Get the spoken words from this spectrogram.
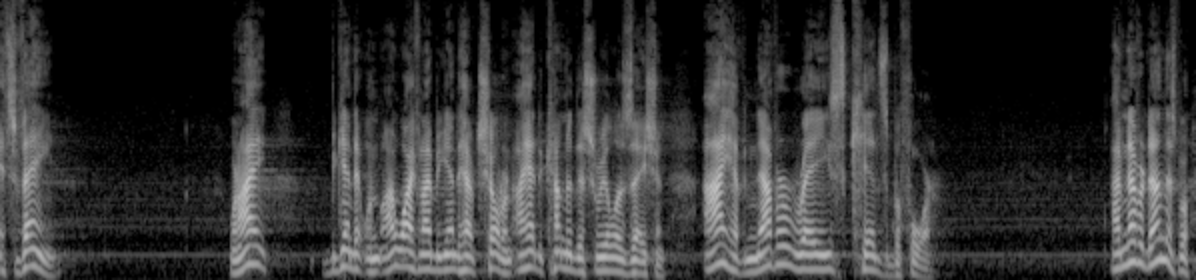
It's vain. When I began to, when my wife and I began to have children, I had to come to this realization. I have never raised kids before. I've never done this before.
